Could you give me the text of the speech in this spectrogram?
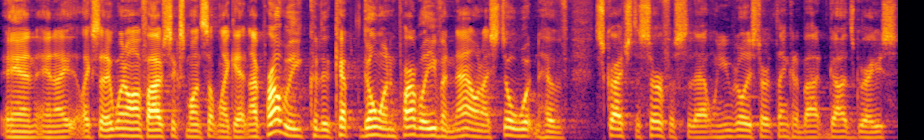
And, and I, like I said, it went on five, six months, something like that. And I probably could have kept going, probably even now, and I still wouldn't have scratched the surface of that. When you really start thinking about God's grace,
